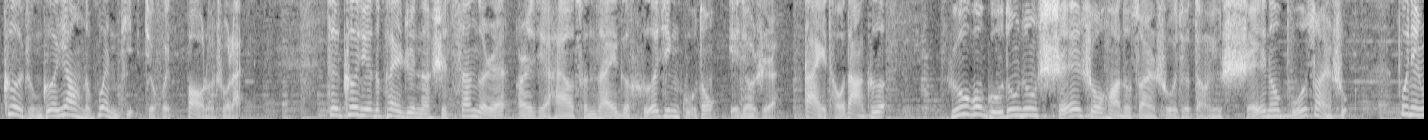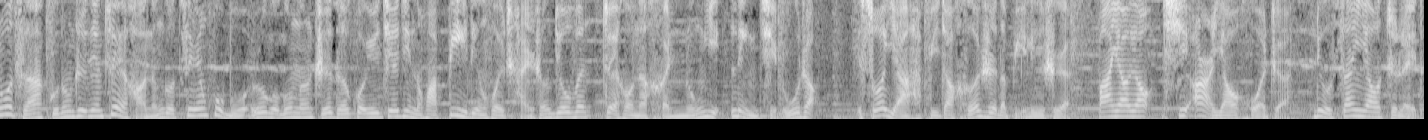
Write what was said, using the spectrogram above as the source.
各种各样的问题就会暴露出来。最科学的配置呢是三个人，而且还要存在一个核心股东，也就是带头大哥。如果股东中谁说话都算数，就等于谁都不算数。不仅如此啊，股东之间最好能够资源互补。如果功能职责过于接近的话，必定会产生纠纷，最后呢很容易另起炉灶。所以啊，比较合适的比例是八幺幺七二幺或者六三幺之类的。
